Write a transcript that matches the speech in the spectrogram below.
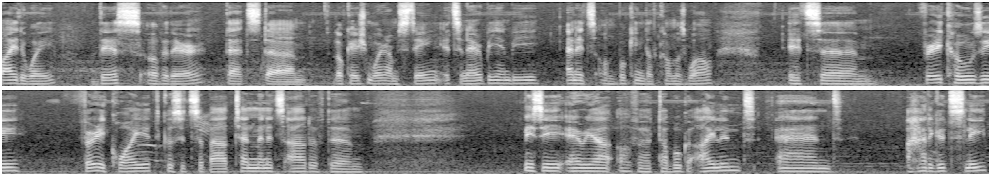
By the way, this over there, that's the um, location where I'm staying. It's an Airbnb and it's on booking.com as well. It's um, very cozy, very quiet because it's about 10 minutes out of the um, busy area of uh, Taboga Island and I had a good sleep.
